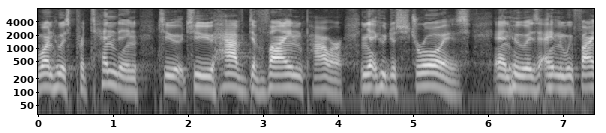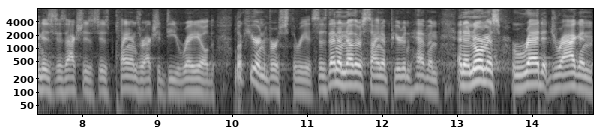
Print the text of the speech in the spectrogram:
one who is pretending to, to have divine power, and yet who destroys, and who is, and we find his, his, actually, his, his plans are actually derailed. Look here in verse 3. It says, Then another sign appeared in heaven, an enormous red dragon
